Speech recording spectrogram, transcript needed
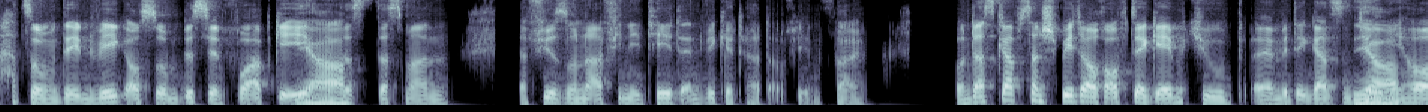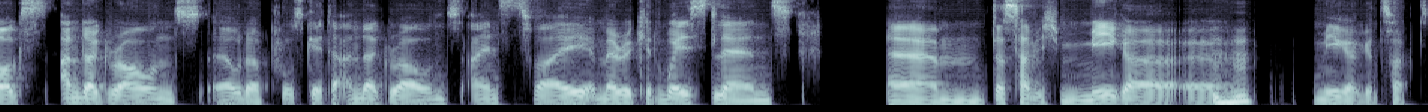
hat so den Weg auch so ein bisschen vorab geebnet, Ja. dass, dass man dafür so eine Affinität entwickelt hat, auf jeden Fall. Und das gab es dann später auch auf der GameCube äh, mit den ganzen Ja. Tony Hawks, Underground äh, oder Pro Skater Underground 1, 2, American Wasteland. Ähm, das habe ich mega, äh, Mhm. mega gezockt.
